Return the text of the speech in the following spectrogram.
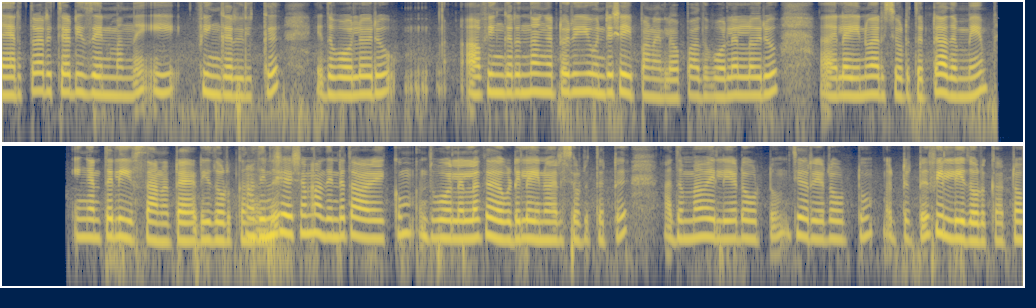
നേരത്തെ വരച്ച ഡിസൈൻ വന്ന് ഈ ഫിംഗറിൽക്ക് ഇതുപോലെ ഒരു ആ ഫിംഗറിൽ നിന്ന് അങ്ങോട്ട് ഒരു യുവിന്റെ ഷേപ്പാണല്ലോ അപ്പോൾ അതുപോലെയുള്ള ഒരു ലൈൻ വരച്ചു കൊടുത്തിട്ട് അതമ്മയും ഇങ്ങനത്തെ ലീവ്സ് ആണ് കേട്ടോ ആഡ് ചെയ്ത് കൊടുക്കുന്നത്. അതിന് ശേഷം അതിന്റെ താഴേക്കും ഇതുപോലെയുള്ള കേവഡ് ലൈൻ വരച്ചു കൊടുത്തിട്ട് അതുമ്മ വലിയ ഡോട്ടും ചെറിയ ഡോട്ടും ഇട്ടിട്ട് ഫില്ല് ചെയ്ത് കൊടുക്കാം കേട്ടോ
